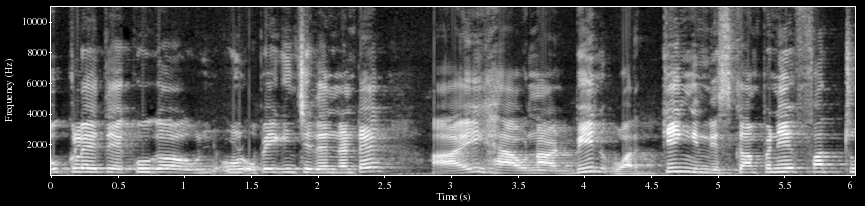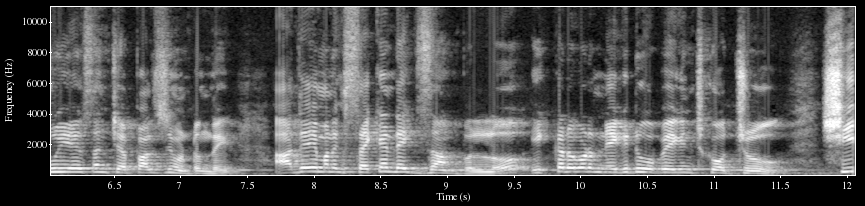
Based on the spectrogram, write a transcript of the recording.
బుక్లో అయితే ఎక్కువగా ఉపయోగించేది ఏంటంటే I have not been working in this company for two years అని చెప్పాల్సి ఉంటుంది. అదే మనకి సెకండ్ ఎగ్జాంపుల్లో ఇక్కడ కూడా నెగిటివ్ ఉపయోగించుకోవచ్చు. షీ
